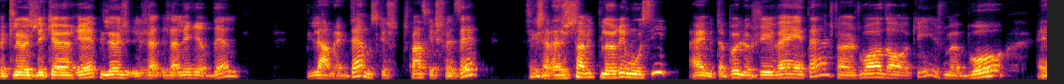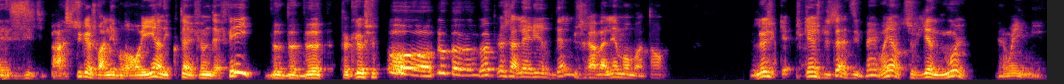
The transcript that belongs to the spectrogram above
Fait que là, je l'écœurais, puis là, j'allais rire d'elle. Puis là, en même temps, ce que je pense que je faisais, c'est que j'avais juste envie de pleurer moi aussi. Hey, mais t'as pas, là, j'ai 20 ans, j'étais un joueur de hockey, je me bats. Penses-tu que je vais aller broyer en écoutant un film de filles? Fait que là, je suis, oh, puis là, j'allais rire d'elle, puis je ravalais mon moton. Là, quand je lui dis ça, elle dit, ben voyons, tu riais de moi. Ben oui, mais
